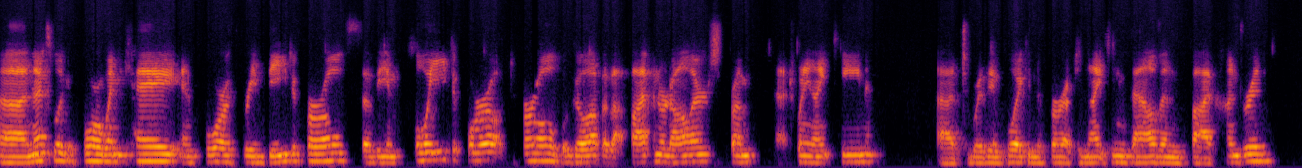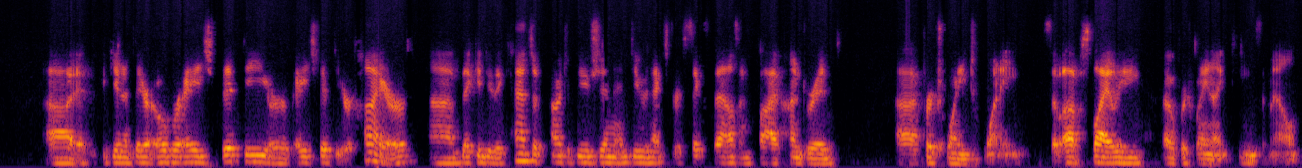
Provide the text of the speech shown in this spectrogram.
uh, next we'll look at 401k and 403b deferrals. So the employee deferral, deferral will go up about $500 from uh, 2019 uh, to where the employee can defer up to 19,500. Uh, if, again, if they're over age 50 or age 50 or higher, um, they can do the catch-up contribution and do an extra 6,500 uh, for 2020. So up slightly over 2019's amount.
